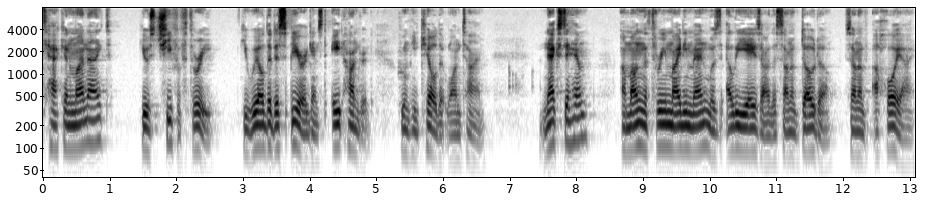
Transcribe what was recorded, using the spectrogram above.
Tahchemonite, he was chief of three. He wielded a spear against eight hundred, whom he killed at one time. Next to him, among the three mighty men, was Eleazar the son of Dodo, son of Ahohi.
